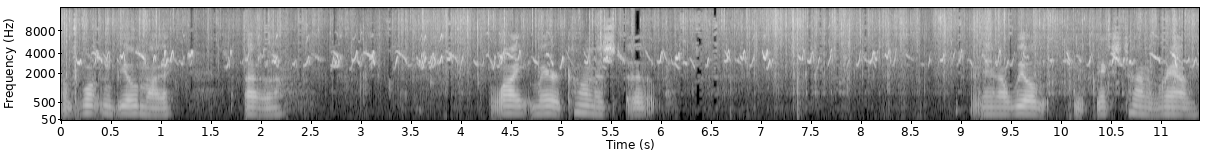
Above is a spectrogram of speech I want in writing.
I was wanting to build my uh, white Americanas up. And I will next time around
